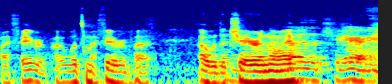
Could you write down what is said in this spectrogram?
My favorite putt. What's my favorite putt? Oh, with the chair in the way. the chair.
